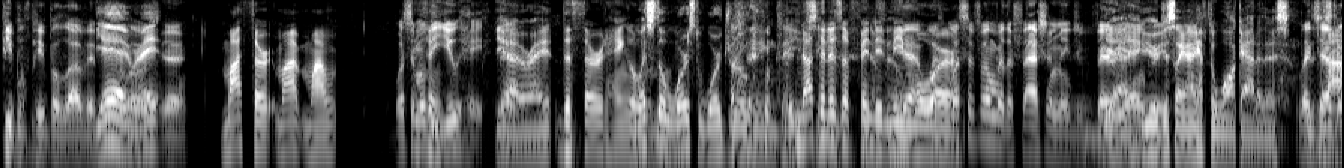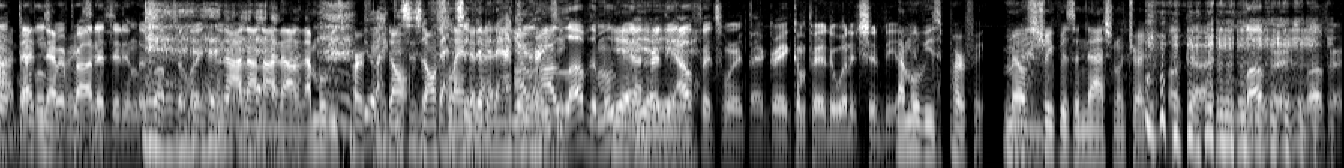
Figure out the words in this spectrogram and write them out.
people, people love it. Yeah, People love it, right? Yeah. My third, my my What's the movie Think- you hate? yeah, right. the third Hangover. What's the movie. worst wardrobing? that you've Nothing seen has in a offended film? me Yeah, more- what- what's the film where the fashion made you very yeah, angry? you're just like I have to walk out of this. like This is- Devil, Nah, that Devils Wear never Prada exists. didn't live up to like. the- Nah, nah, nah, nah. That movie's perfect. like, don't don't offensive slander and that. You're I, inaccurate. I love the movie. Yeah, I yeah, heard the yeah. outfits weren't that great compared to what it should be. That movie's perfect. Mm-hmm. Meryl Streep is a national treasure. Oh God, love her, love her.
